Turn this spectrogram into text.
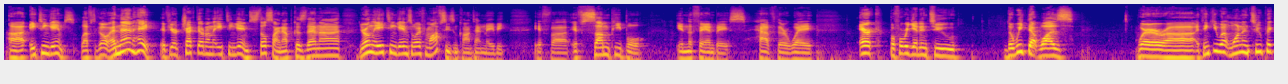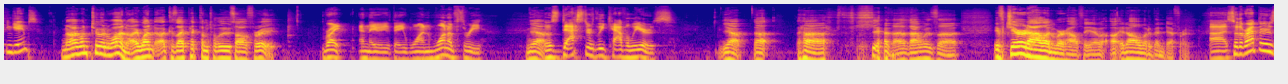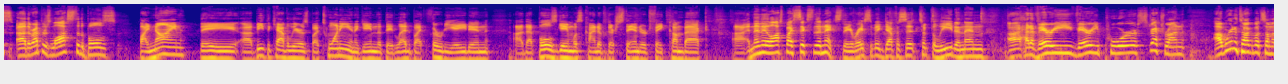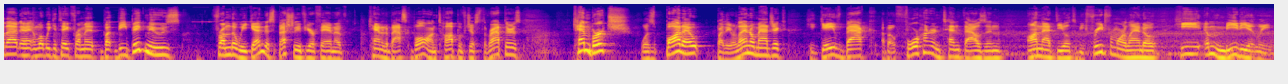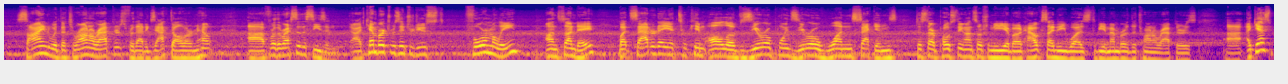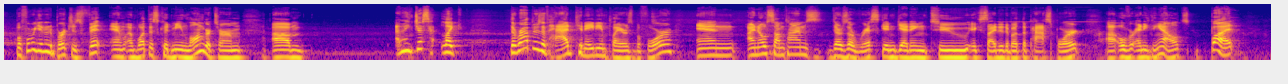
uh, 18 games left to go. And then, hey, if you're checked out on the 18 games, still sign up because then uh, you're only 18 games away from off-season content. Maybe if uh, if some people in the fan base have their way. Eric, before we get into the week that was, where uh, I think you went one and two picking games. No, I went two and one. I went because I picked them to lose all three. Right, and they they won one of three. Yeah. Those dastardly Cavaliers. Yeah, uh, uh, yeah, that, that was. Uh, if Jarrett Allen were healthy, it, it all would have been different. Uh, so the Raptors, uh, the Raptors lost to the Bulls by nine. They uh, beat the Cavaliers by 20 in a game that they led by 38 in. Uh, that Bulls game was kind of their standard fake comeback. Uh, and then they lost by six to the Knicks. They erased a big deficit, took the lead, and then uh, had a very, very poor stretch run Uh, we're going to talk about some of that and, and what we can take from it. But the big news from the weekend, especially if you're a fan of Canada basketball, on top of just the Raptors, Kem Birch was bought out by the Orlando Magic. He gave back about 410,000 on that deal to be freed from Orlando. He immediately signed with the Toronto Raptors for that exact dollar amount uh, for the rest of the season. Uh, Kem Birch was introduced formally on Sunday, but Saturday it took him all of 0.01 seconds to start posting on social media about how excited he was to be a member of the Toronto Raptors. Uh, I guess before we get into Birch's fit and, and what this could mean longer term, um, I mean, just like the Raptors have had Canadian players before, and I know sometimes there's a risk in getting too excited about the passport uh, over anything else, but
